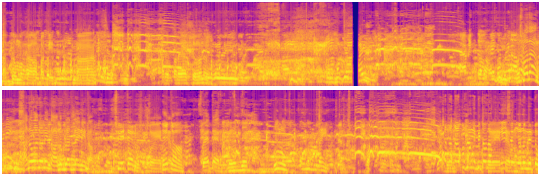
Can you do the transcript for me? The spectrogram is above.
Tatlong magkakapatid. Ah, pare-parehas yung ano. Boss Batang, anong ano nito? Anong bloodline nito? Sweater. Sweater. Ito, sweater. Ganun din. Ay, Yan, pagkatapos lang ibitaw ng isang ano nito.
